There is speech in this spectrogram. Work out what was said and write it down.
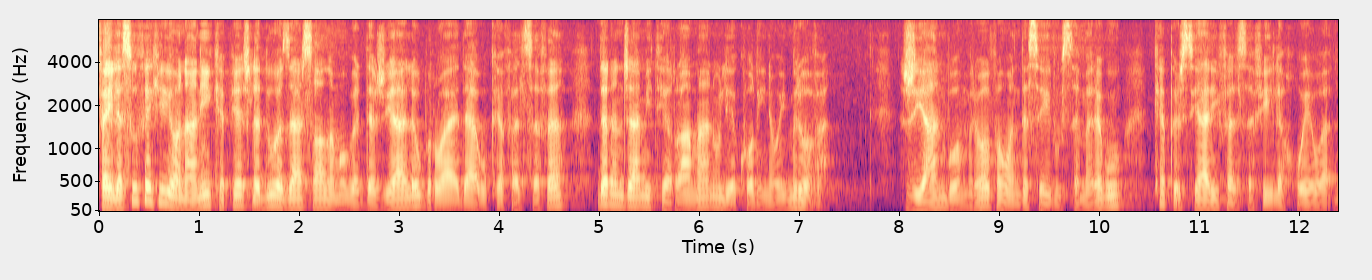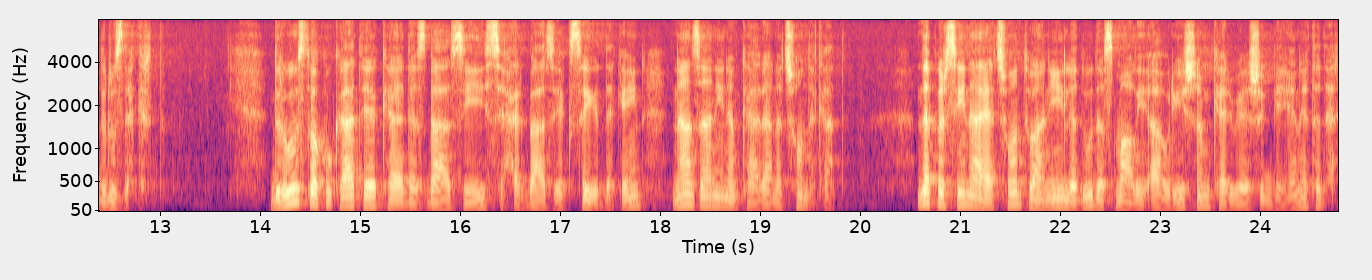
فەیلەسوفێکی یۆنانی کە پێش لە دوو هەزار ساڵ لەمەوبەر دەژیا لەو بڕوایەدا بوو کە فەلسەفە دەرەنجامی تێڕامان و لێکۆڵینەوەی مرۆڤە. ژیان بۆ مرۆڤ ئەوەندە سەیر و سەمەرە بوو کە پرسیاری فەلسەفی لە خۆیەوە دروست دەکرد. دروست وەکو کاتێک کە دەستبازی، سیحربازێک، سەیر دەکەین، نازانین ئەم کارانە چۆن دەکات. دەپرسین ئایا چۆن توانی لە دوو دەسماڵی ئاوریشم کەروێشک بهێنێتە دەر؟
